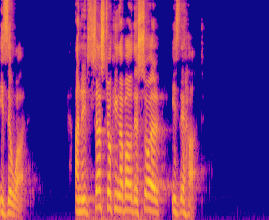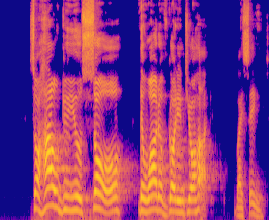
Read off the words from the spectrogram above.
is the word and it's just talking about the soil is the heart. So how do you sow the word of God into your heart? By saying it.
